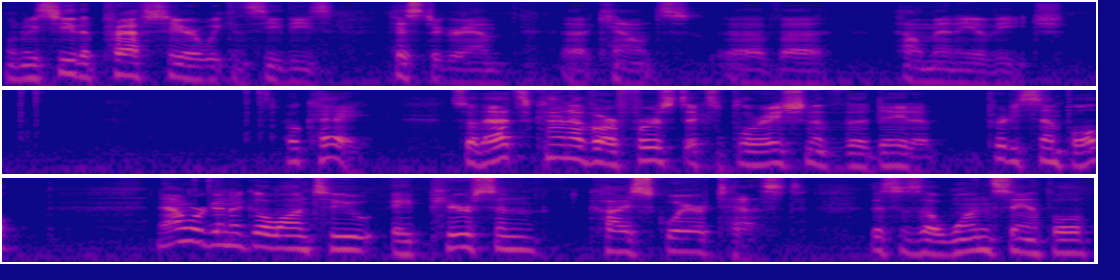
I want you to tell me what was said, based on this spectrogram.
When we see the prefs here, we can see these histogram uh, counts of uh, how many of each. Okay, so that's kind of our first exploration of the data. Pretty simple. Now we're going to go on to a Pearson chi-square test. This is a one sample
